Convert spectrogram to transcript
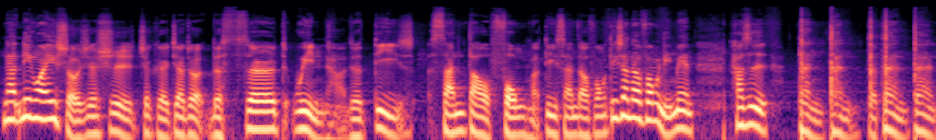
那另外一首就是这个叫做《The Third Wind》哈，就是第三道风哈，第三道风，第三道风里面它是噔噔噔噔噔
